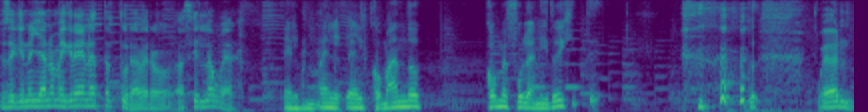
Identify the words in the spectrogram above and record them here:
Yo sé que no, ya no me creen a esta altura, pero así es la wea. El, el- el comando come fulanito, dijiste. Weón,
